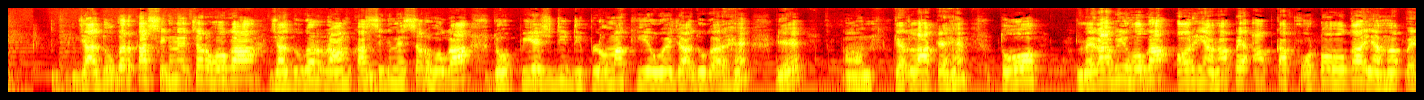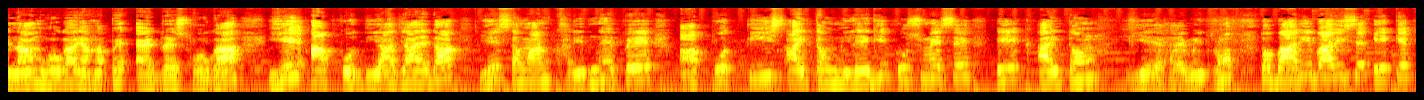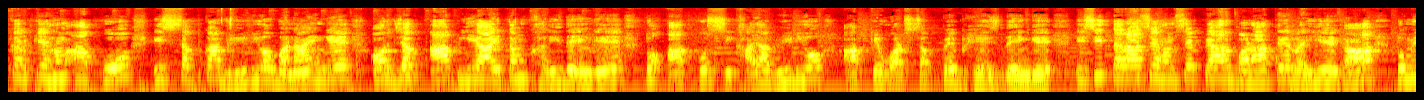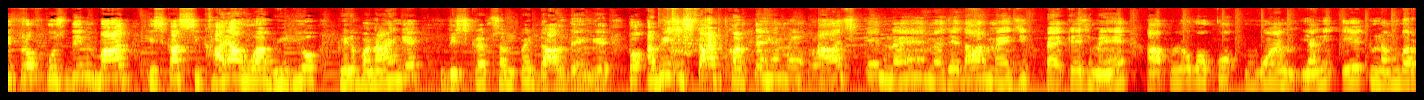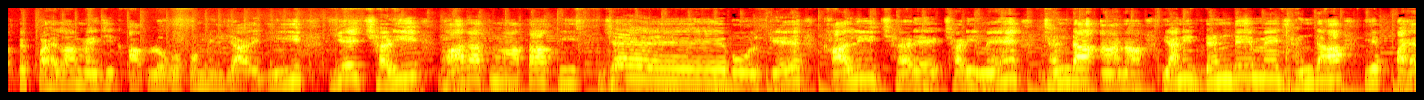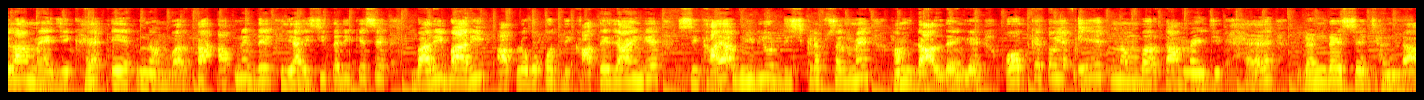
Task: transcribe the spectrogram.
जादूगर का सिग्नेचर होगा, जादूगर राम का सिग्नेचर होगा, जो पीएचडी डिप्लोमा किए हुए जादूगर हैं, ये केरला के हैं। तो मेरा भी होगा और यहाँ पे आपका फ़ोटो होगा, यहाँ पे नाम होगा, यहाँ पे एड्रेस होगा। ये आपको दिया जाएगा, ये सामान खरीदने पे आपको 30 आइटम मिलेगी, उसमें से एक आइटम ये है मित्रों। तो बारी बारी से एक एक करके हम आपको इस सब का वीडियो बनाएँगे और जब आप ये आइटम खरीदेंगे तो आपको सिखाया वीडियो आपके व्हाट्सएप पे भेज देंगे। इसी तरह से हमसे प्यार बढ़ाते रहिएगा। तो मित्रों, कुछ दिन बाद इसका सिखाया हुआ वीडियो फिर बनाएँगे डिस्क्रिप्शन पे डाल देंगे। तो अभी स्टार्ट करते हैं मैं आज के नए मज़ेदार मैजिक पैकेज में आप लोगों को वन यानी एक नंबर पे पहला मैजिक आप लोगों को मिल जाएगी। ये छड़ी भारत माता की, जय बोल के खाली छड़े, छड़ी में झंडा आना, यानी डंडे में झंडा, ये पहला मैजिक है एक नंबर का। आपने देख लिया, इसी तरीके से बारी बारी आप लोगों को दिखाते जाएँगे। सिखाया वीडियो डिस्क्रिप्शन में हम डाल देंगे। ओके तो ये एक नंबर का मैजिक है, डंडे से झंडा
